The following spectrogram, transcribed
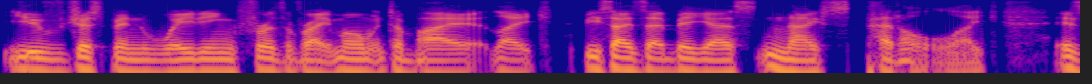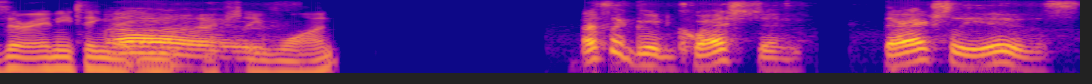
you've just been waiting for the right moment to buy it like besides that big ass nice pedal like is there anything that you actually Uh, want That's a good question. There actually is.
